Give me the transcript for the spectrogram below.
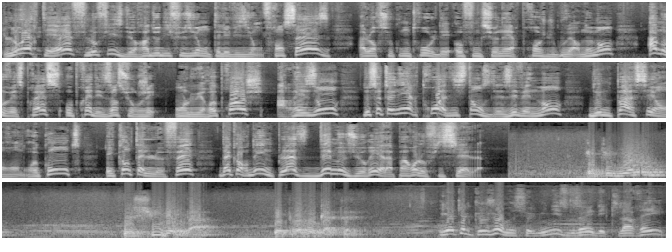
L'ORTF, l'Office de radiodiffusion télévision française, alors sous contrôle des hauts fonctionnaires proches du gouvernement, a mauvaise presse auprès des insurgés. On lui reproche, à raison, de se tenir trop à distance des événements, de ne pas assez en rendre compte, et quand elle le fait, d'accorder une place démesurée à la parole officielle. Étudiants, ne suivez pas les provocateurs. Il y a quelques jours, Monsieur le ministre, vous avez déclaré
